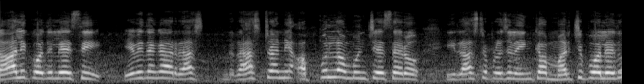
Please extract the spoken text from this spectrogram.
గాలికి వదిలేసి ఏ విధంగా రాష్ట్రాన్ని అప్పుల్లో ముంచేశారో ఈ రాష్ట్ర ప్రజలు ఇంకా మర్చిపోలేదు.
